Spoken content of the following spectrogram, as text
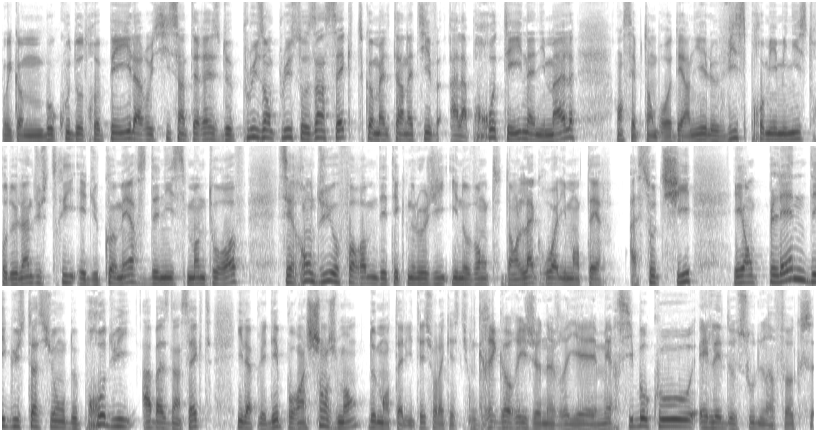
Oui, comme beaucoup d'autres pays, la Russie s'intéresse de plus en plus aux insectes comme alternative à la protéine animale. En septembre dernier, le vice-premier ministre de l'Industrie et du Commerce, Denis Mantourov, s'est rendu au Forum des technologies innovantes dans l'agroalimentaire à Sochi et en pleine dégustation de produits à base d'insectes, il a plaidé pour un changement de mentalité sur la question. Grégory Genevrier, merci beaucoup. Et les dessous de l'Infox,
